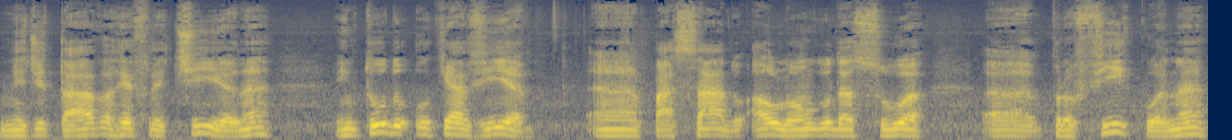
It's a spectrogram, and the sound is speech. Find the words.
meditava, refletia né, em tudo o que havia uh, passado ao longo da sua uh, profícua né,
